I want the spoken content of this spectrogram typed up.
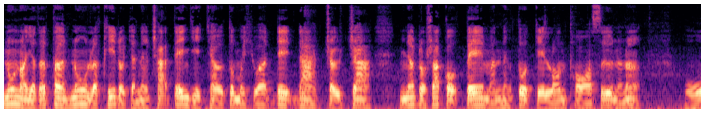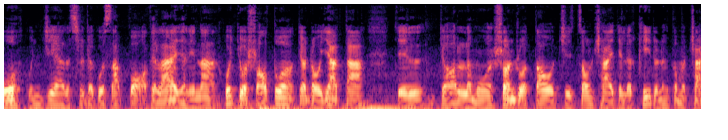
nu nói giờ tới tờ nu là khi đồ cho nâng trả tên gì chờ tôi mới xóa đê đa trở cha nhớ đầu ra cầu tê mà nâng tôi kể lon thò sư nữa nữa. โอ้กุญแจสุดกูสาปอแต่ไรอย่างนี้นะหัวจัวสอตัวจะโดยาตาจะจะละมัวซ่อนรัวเตาจะจงชายจะเลือกขี้ตัวหนึ่งต้องมาชา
